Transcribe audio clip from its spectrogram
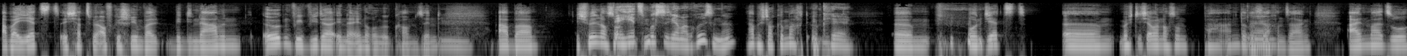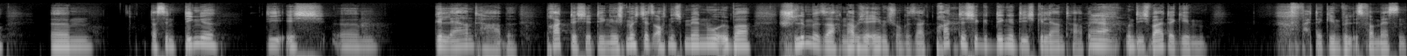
aber jetzt, ich hatte es mir aufgeschrieben, weil mir die Namen irgendwie wieder in Erinnerung gekommen sind. Mhm. Aber ich will noch so, Ja, jetzt musst du die ja mal grüßen, ne? habe ich doch gemacht eben. Okay. Ähm, und jetzt ähm, möchte ich aber noch so ein paar andere Ja. Sachen sagen. Einmal so, ähm, das sind Dinge, die ich ähm, gelernt habe. Praktische Dinge. Ich möchte jetzt auch nicht mehr nur über schlimme Sachen, habe ich ja eben schon gesagt. Praktische Dinge, die ich gelernt habe Ja. und die ich weitergeben, weitergeben will, ist vermessen,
